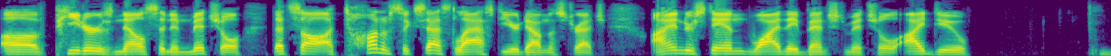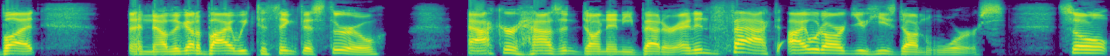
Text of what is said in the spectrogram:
of Peters, Nelson, and Mitchell that saw a ton of success last year down the stretch. I understand why they benched Mitchell. I do. But, and now they've got a bye week to think this through. Acker hasn't done any better. And in fact, I would argue he's done worse. So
